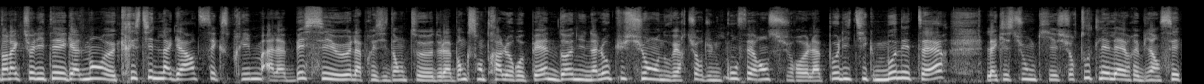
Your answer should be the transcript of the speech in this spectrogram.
Dans l'actualité également, euh, Christine Lagarde s'exprime à la BCE. La présidente de la Banque Centrale Européenne donne une allocution en ouverture d'une conférence sur euh, la politique monétaire. La question qui est sur toutes les lèvres, eh bien, c'est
